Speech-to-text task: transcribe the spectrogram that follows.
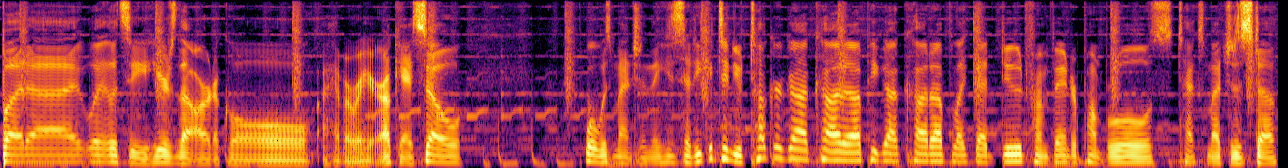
But uh, let's see. Here's the article. I have it right here. Okay, so what was mentioned. He said he continued. Tucker got caught up. He got caught up like that dude from Vanderpump Rules, text messages stuff.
